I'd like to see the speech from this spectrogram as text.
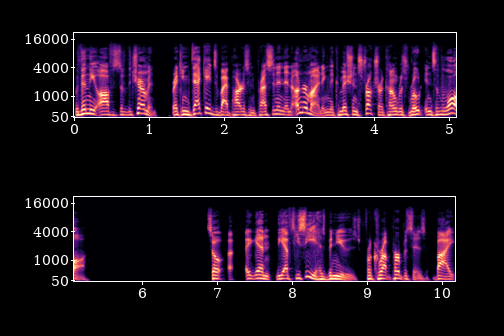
within the office of the chairman, breaking decades of bipartisan precedent and undermining the commission structure Congress wrote into the law. So, uh, again, the FTC has been used for corrupt purposes by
